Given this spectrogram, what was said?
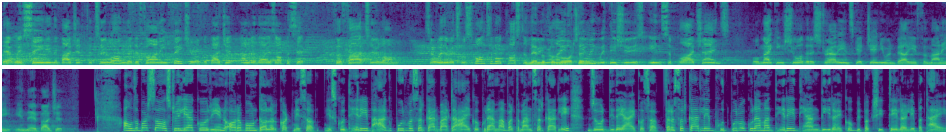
that we've seen in the budget for too long, the defining feature of the budget under those opposite for far too long. So whether it's responsible cost of living relief, dealing with issues in supply chains, or making sure that Australians get genuine value for money in their budget. आउँदो वर्ष अस्ट्रेलियाको ऋण अरबौं डलर कट्नेछ यसको धेरै भाग पूर्व सरकारबाट आएको कुरामा वर्तमान सरकारले जोड़ दिँदै आएको छ तर सरकारले भूतपूर्व कुरामा धेरै ध्यान दिइरहेको विपक्षी टेलरले बताए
